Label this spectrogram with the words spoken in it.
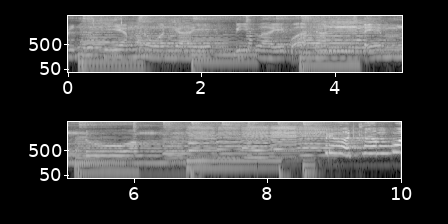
รือเทียมนวลใหญ่วิไลกว่าดันเต็มดวงโปรดคำว่า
